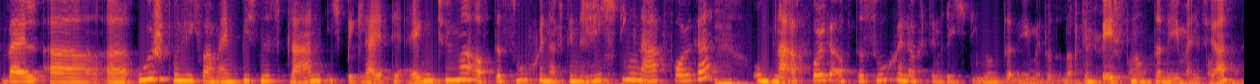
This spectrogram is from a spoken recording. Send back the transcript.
Weil äh, äh, ursprünglich war mein Businessplan, ich begleite Eigentümer auf der Suche nach den richtigen Nachfolger mhm. und Nachfolger auf der Suche nach den richtigen Unternehmen oder nach okay, den besten spannend. Unternehmens. Ja?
